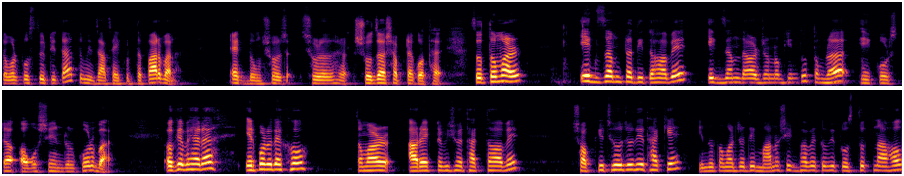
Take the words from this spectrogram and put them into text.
তোমার প্রস্তুতিটা তুমি যাচাই করতে পারবা না। একদম সোজা- সোজা সাপটা কথা সো তোমার এক্সামটা দিতে হবে। এক্সাম দেওয়ার জন্য কিন্তু তোমরা এই কোর্সটা অবশ্যই এনরোল করবা। ওকে ভাইরা এরপরে দেখো, তোমার আরও একটা বিষয় থাকতে হবে। সব কিছু যদি থাকে, কিন্তু তোমার যদি মানসিকভাবে তুমি প্রস্তুত না হও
